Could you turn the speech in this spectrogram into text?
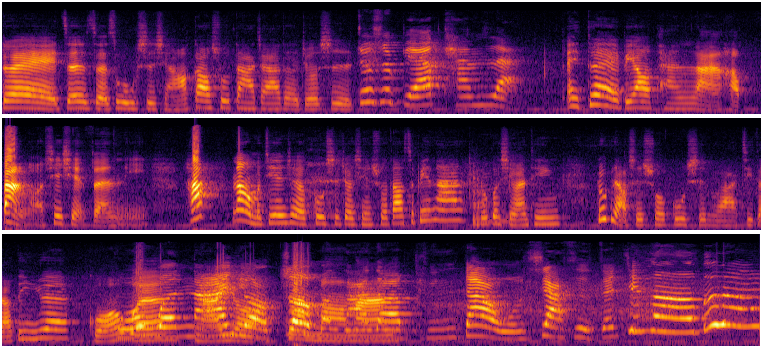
对，这则故事想要告诉大家的就是，就是不要贪婪。哎，对，不要贪婪，好棒哦，谢谢芬妮。好，那我们今天这个故事就先说到这边啦。如果喜欢听 Ruby 老师说故事的话，记得订阅《国国文文哪有这么难的频道？我们下次再见啦，拜拜。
